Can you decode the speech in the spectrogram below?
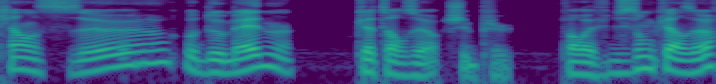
15h au domaine. 14h, je sais plus. Enfin bref, disons 15h.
